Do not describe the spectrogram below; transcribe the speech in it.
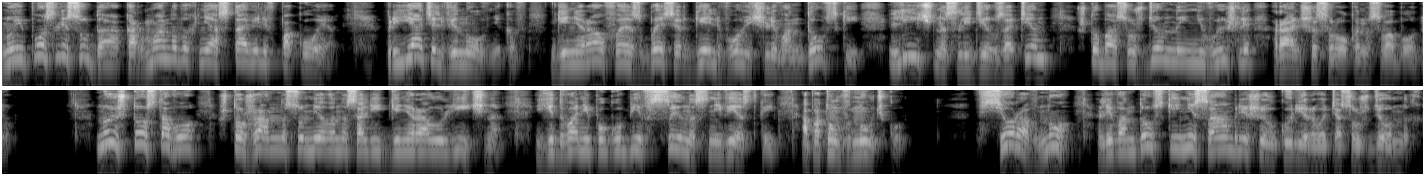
но и после суда Кармановых не оставили в покое. Приятель виновников, генерал ФСБ Сергей Львович Левандовский, лично следил за тем, чтобы осужденные не вышли раньше срока на свободу. Ну и что с того, что Жанна сумела насолить генералу лично, едва не погубив сына с невесткой, а потом внучку? Все равно Левандовский не сам решил курировать осужденных,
